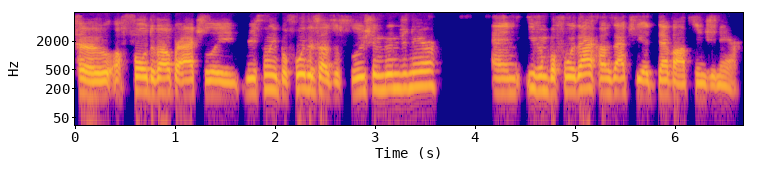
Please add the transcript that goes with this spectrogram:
to a full developer actually recently. Before this, I was a solutions engineer. And even before that, I was actually a DevOps engineer.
